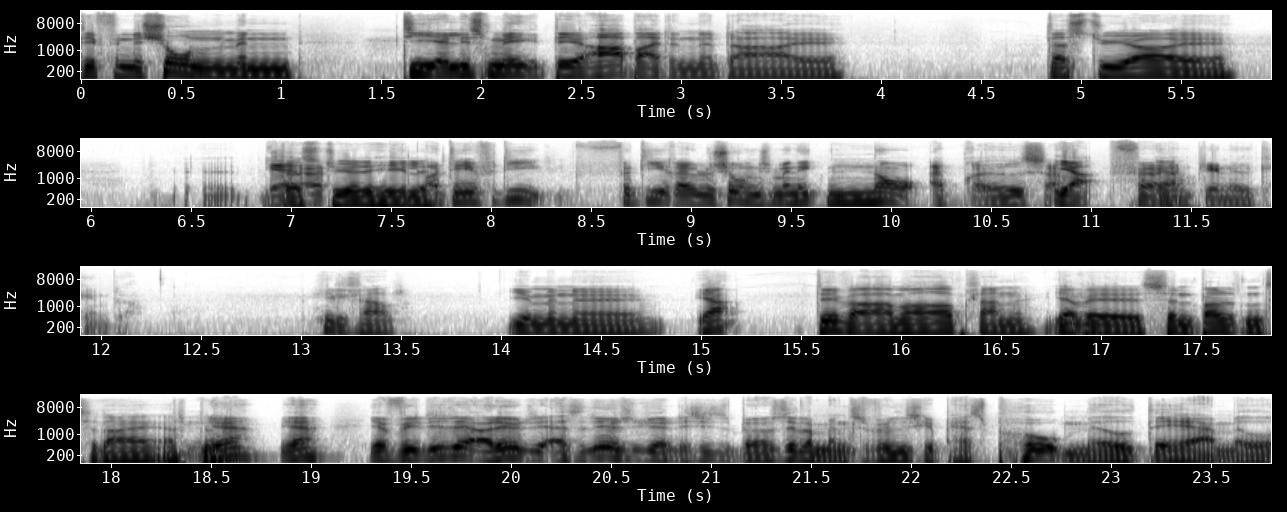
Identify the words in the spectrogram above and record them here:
definitionen, men de er ligesom ikke... Det er arbejderne, der, øh, der styrer... Øh, øh, Ja, der styrer det hele. Og det er fordi, fordi revolutionen simpelthen ikke når at brede sig, Ja, før ja. den bliver nedkæmpet. Helt klart. Jamen, øh, ja, det var meget opklarende. Jeg vil sende bolden til dig, Asbjørn. Ja, ja. Ja, fordi det der, og det er jo, altså det er jo, synes jeg, det sidste spørgsmål, selvom man selvfølgelig skal passe på med det her med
